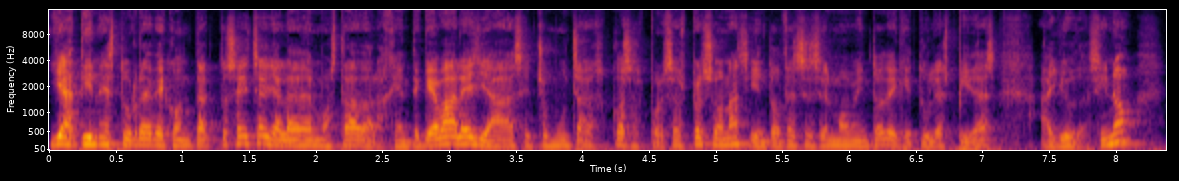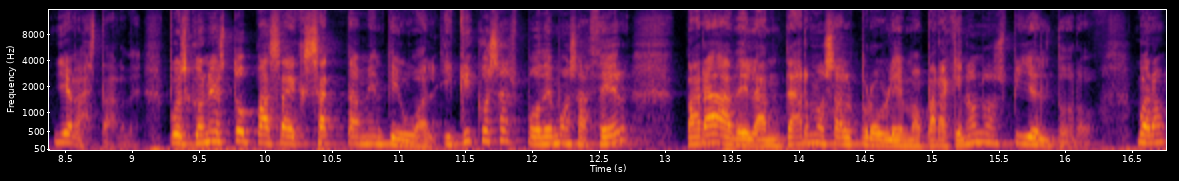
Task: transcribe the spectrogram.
ya tienes tu red de contactos hecha, ya le has demostrado a la gente que vales, ya has hecho muchas cosas por esas personas y entonces es el momento de que tú les pidas ayuda. Si no, llegas tarde. Pues con esto pasa exactamente igual. ¿Y qué cosas podemos hacer para adelantarnos al problema, para que no nos pille el toro? Bueno,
